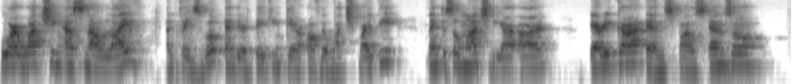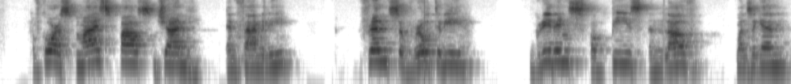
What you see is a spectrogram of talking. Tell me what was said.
who are watching us now live on Facebook and they're taking care of the watch party. Thank you so much, DRR, Erica and spouse Enzo. Of course, my spouse, Johnny, and family, friends of Rotary, greetings of peace and love. Once again,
